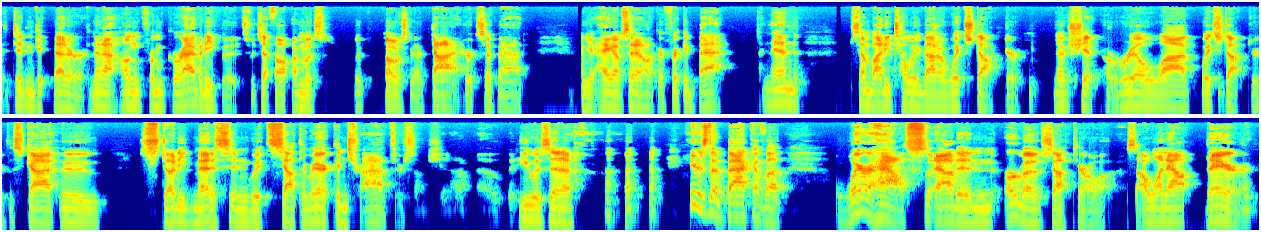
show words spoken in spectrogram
It didn't get better. And then I hung from gravity boots, which I thought I almost thought I was going to die. It hurt so bad. And you hang upside down like a freaking bat. And then somebody told me about a witch doctor. No shit, a real live witch doctor. This guy who studied medicine with South American tribes or some shit. I don't know. But he was in a he was the back of a warehouse out in Irmo, South Carolina. So I went out there.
